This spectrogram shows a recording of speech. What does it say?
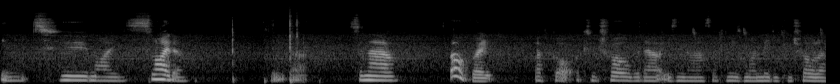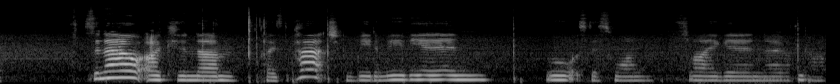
into my slider. That. So now, oh great, I've got a control without using the mouse, I can use my MIDI controller. So now I can um, close the patch, I can read a movie in. Oh, what's this one? Flying in, no, I think i have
